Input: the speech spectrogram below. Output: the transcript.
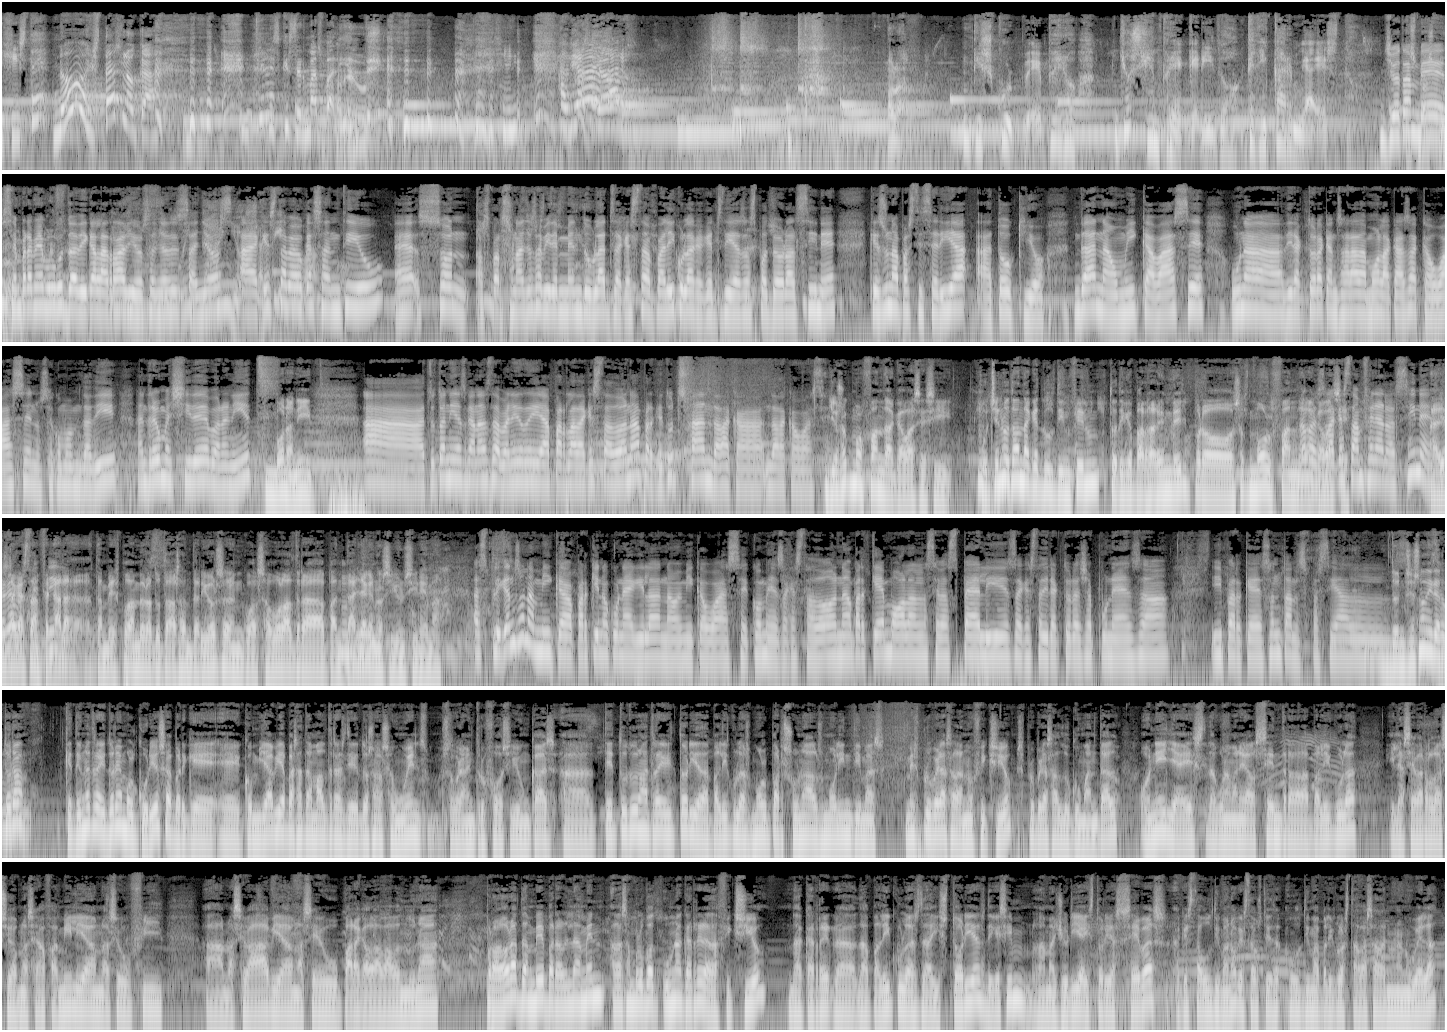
dijiste? No, estás loca. Tienes que ser más valiente. Adiós, Edgar. Hola. Disculpe, pero yo siempre he querido dedicarme a esto. Jo també sempre m'he volgut dedicar a la ràdio, senyors i 50 senyors. Aquesta veu que sentiu eh, són els personatges, evidentment, doblats d'aquesta pel·lícula que aquests dies es pot veure al cine, que és una pastisseria a Tòquio, de Naomi Kawase, una directora que ens agrada molt a casa, Kawase, no sé com ho hem de dir. Andreu Meixide, bona nit. Bona nit. Uh, tu tenies ganes de venir a parlar d'aquesta dona perquè tu ets fan de la, de la Kawase. Jo sóc molt fan de Cabase, sí. Potser no tant d'aquest últim film, tot i que parlarem d'ell, però sóc molt fan de no, la però és la que estan fent ara al cine. Ah, és la que vols estan fent ara. També es poden veure totes les anteriors en qualsevol altra pantalla que no sigui un cinema. Explica'ns una mica, per qui no conegui la Naomi Kawase, com és aquesta dona, per què molen les seves pel·lis, aquesta directora japonesa, i per què són tan especials... Doncs és una directora món? Que té una trajectòria molt curiosa perquè, eh, com ja havia passat amb altres directors en el seu moment, segurament Truffaut sigui un cas, eh, té tota una trajectòria de pel·lícules molt personals, molt íntimes, més properes a la no ficció, més properes al documental, on ella és d'alguna manera el centre de la pel·lícula i la seva relació amb la seva família, amb el seu fill, amb la seva àvia, amb el seu pare que la va abandonar, però alhora també, paral·lelament, ha desenvolupat una carrera de ficció, de, carrera, de pel·lícules, d'històries, diguéssim, la majoria històries seves, aquesta última no, aquesta última pel·lícula està basada en una novel·la,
